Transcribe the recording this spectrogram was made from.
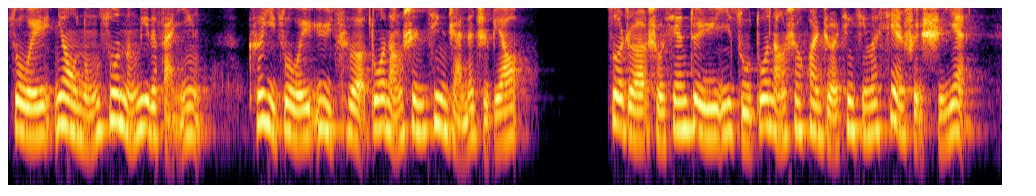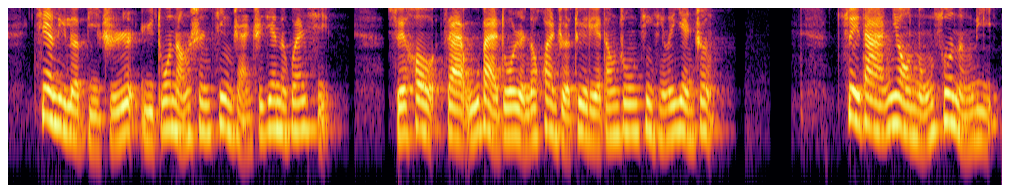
作为尿浓缩能力的反应，可以作为预测多囊肾进展的指标。作者首先对于一组多囊肾患者进行了限水实验，建立了比值与多囊肾进展之间的关系。随后，在五百多人的患者队列当中进行了验证，最大尿浓缩能力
